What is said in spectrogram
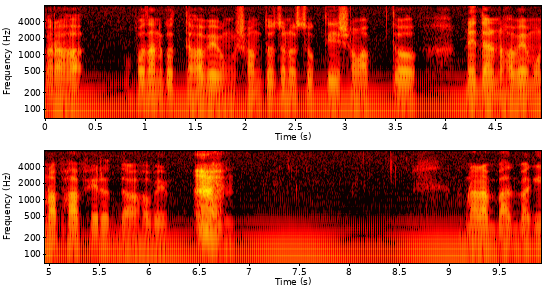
করা প্রদান করতে হবে এবং সন্তোষজনক চুক্তি সমাপ্ত নির্ধারণ হবে, মুনাফা ফেরত দেওয়া হবে। আপনারা বাদ বাকি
